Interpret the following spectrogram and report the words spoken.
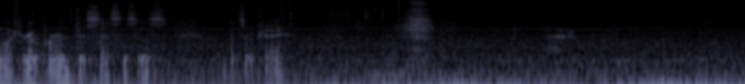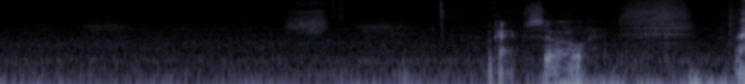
well, I forgot a parenthesis. That's okay. Okay, so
